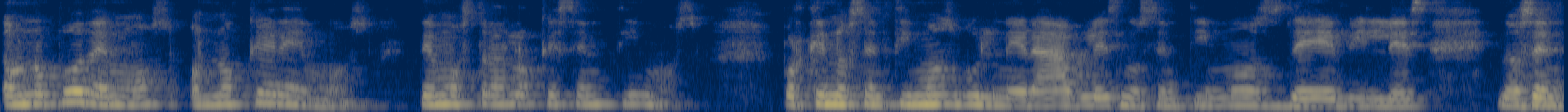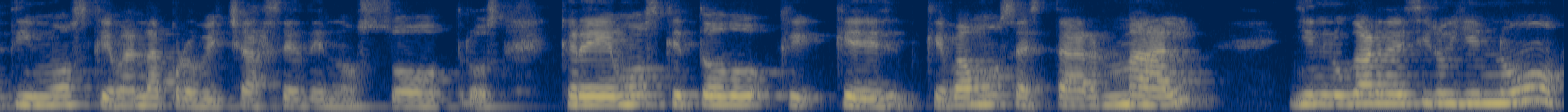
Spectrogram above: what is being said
o no podemos o no queremos demostrar lo que sentimos, porque nos sentimos vulnerables, nos sentimos débiles, nos sentimos que van a aprovecharse de nosotros, creemos que todo, que, que, que vamos a estar mal y en lugar de decir, oye, no,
